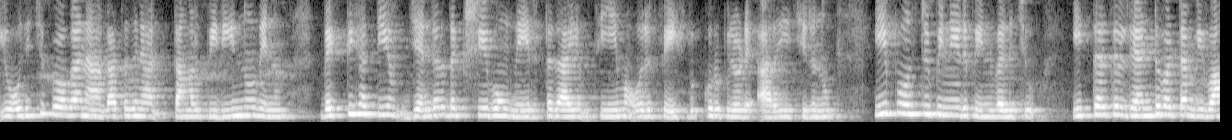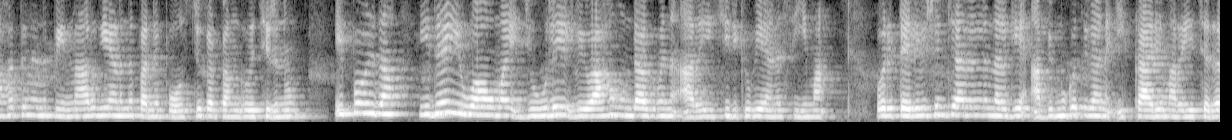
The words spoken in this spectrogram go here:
യോജിച്ചു പോകാനാകാത്തതിനാൽ തങ്ങൾ പിരിയുന്നുവെന്നും വ്യക്തിഹത്യയും ജെൻഡർ നിക്ഷേപവും നേരിട്ടതായും സീമ ഒരു ഫേസ്ബുക്ക് കുറിപ്പിലൂടെ അറിയിച്ചിരുന്നു. ഈ പോസ്റ്റ് പിന്നീട് പിൻവലിച്ചു. ഇത്തരത്തിൽ രണ്ടു വട്ടം വിവാഹത്തിൽ നിന്ന് പിന്മാറുകയാണെന്ന് പറഞ്ഞ പോസ്റ്റുകൾ പങ്കുവച്ചിരുന്നു. ഇപ്പോഴിതാ ഇതേ യുവാവുമായി ജൂലൈയിൽ വിവാഹമുണ്ടാകുമെന്ന് അറിയിച്ചിരിക്കുകയാണ് സീമ. ഒരു ടെലിവിഷൻ ചാനലിന് നൽകിയ അഭിമുഖത്തിലാണ് ഇക്കാര്യം അറിയിച്ചത്.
